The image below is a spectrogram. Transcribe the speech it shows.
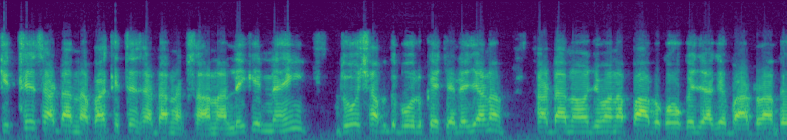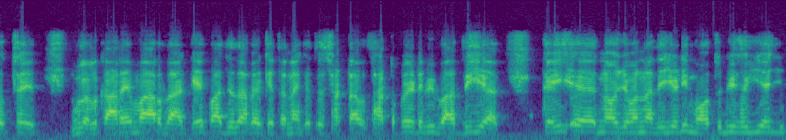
ਕਿੱਥੇ ਸਾਡਾ ਨਫਾ, ਕਿੱਥੇ ਸਾਡਾ ਨੁਕਸਾਨ ਆ। ਲੇਕਿਨ ਨਹੀਂ, ਦੋ ਸ਼ਬਦ ਬੋਲ ਕੇ ਚਲੇ ਜਾਣਾ। ਸਾਡਾ ਨੌਜਵਾਨ ਭਾਵਕ ਹੋ ਕੇ ਜਾ ਕੇ ਬਾਰਡਰਾਂ ਦੇ ਉੱਤੇ ਲਲਕਾਰੇ ਮਾਰਦਾ, ਅੱਗੇ ਭੱਜਦਾ, ਫਿਰ ਕਿਤੇ ਨਾ ਕਿਤੇ ਸੱਟਾ ਸੱਟ ਪੇਟ ਵੀ ਵੱਧਦੀ ਹੈ ਕਈ ਨੌਜਵਾਨਾਂ ਦੀ ਜਿਹੜੀ ਮੌਤ ਵੀ ਹੋਈ ਹੈ ਜੀ।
